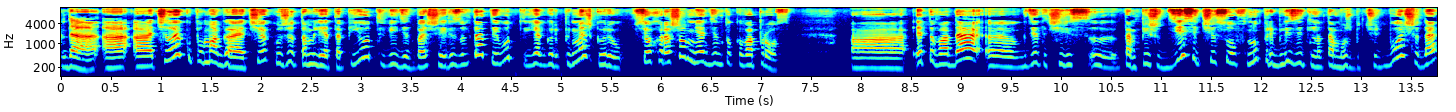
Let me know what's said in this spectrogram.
Да, а, а человеку помогает, человек уже там лето пьет, видит большие результаты, и вот я говорю, понимаешь, говорю, все хорошо, у меня один только вопрос. А, эта вода э, где-то через, э, там пишут 10 часов, ну, приблизительно, там, может быть, чуть больше, да,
